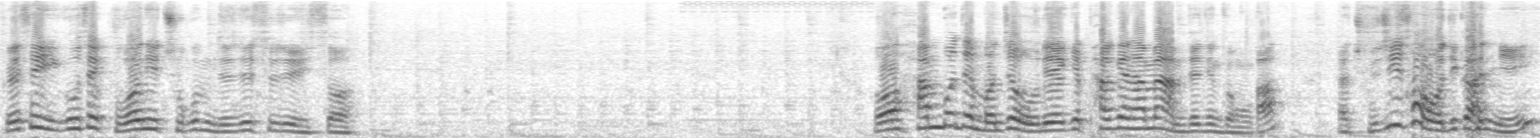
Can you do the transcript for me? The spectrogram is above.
그래서 이곳의 구원이 조금 늦을 수도 있어. 어, 한 부대 먼저 우리에게 파견하면 안 되는 건가? 야, 주지사 어디 갔니?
